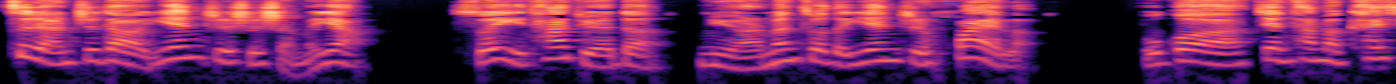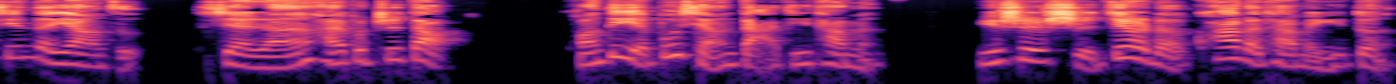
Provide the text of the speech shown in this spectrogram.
自然知道胭脂是什么样。所以他觉得女儿们做的胭脂坏了，不过见他们开心的样子，显然还不知道。皇帝也不想打击他们，于是使劲儿地夸了他们一顿，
